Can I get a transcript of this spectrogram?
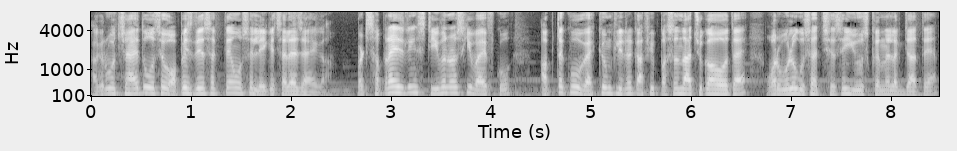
अगर वो चाहे तो उसे वापस दे सकते हैं उसे लेके चला जाएगा। बट सरप्राइजलिंग स्टीवन और उसकी वाइफ को अब तक वो वैक्यूम क्लीनर काफ़ी पसंद आ चुका होता है और वो लोग उसे अच्छे से यूज़ करने लग जाते हैं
